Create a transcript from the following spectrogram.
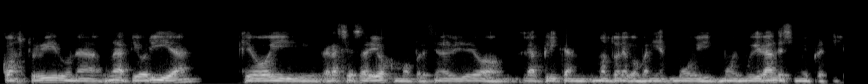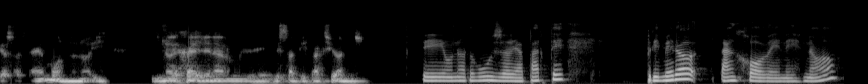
construir una, una teoría que hoy, gracias a Dios, como apareció en el video, la aplican un montón de compañías muy, muy, muy grandes y muy prestigiosas en el mundo, ¿no? Y, y no deja de llenarme de, de satisfacciones. Sí, un orgullo. Y aparte, primero tan jóvenes, ¿no?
